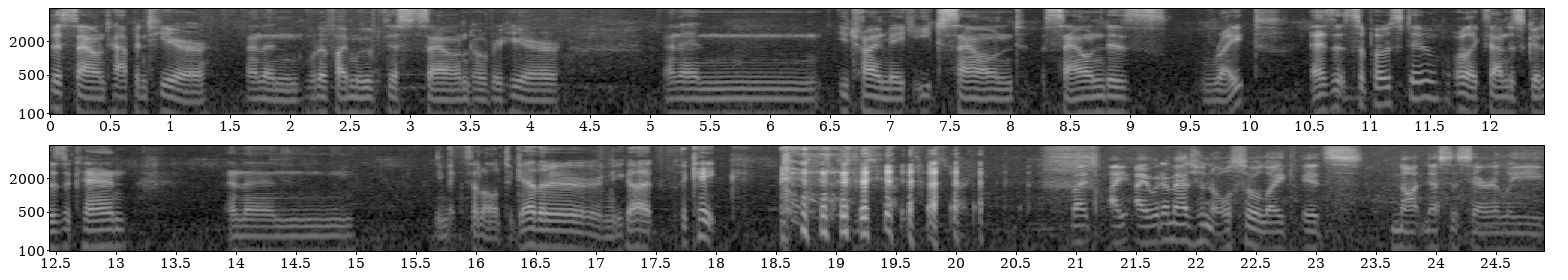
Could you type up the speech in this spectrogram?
this sound happened here, and then what if I moved this sound over here, and then you try and make each sound sound as right as it's supposed to, or like sound as good as it can, and then you mix it all together, and you got a cake. But I, I would imagine also like it's not necessarily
